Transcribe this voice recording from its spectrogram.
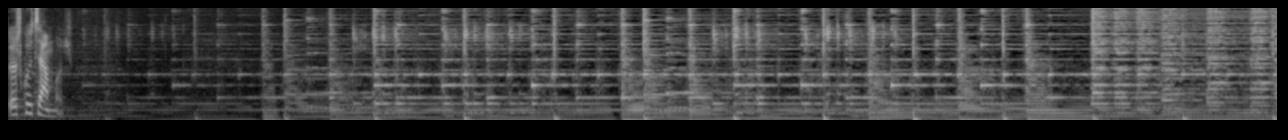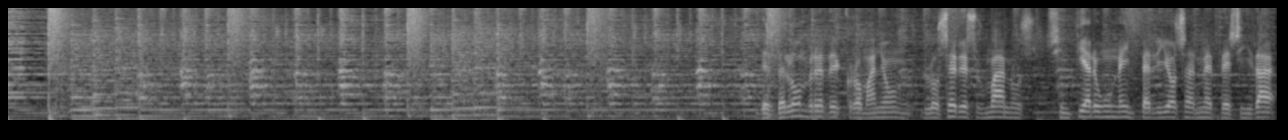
Lo escuchamos. Desde el hombre de Cromañón, los seres humanos sintieron una imperiosa necesidad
